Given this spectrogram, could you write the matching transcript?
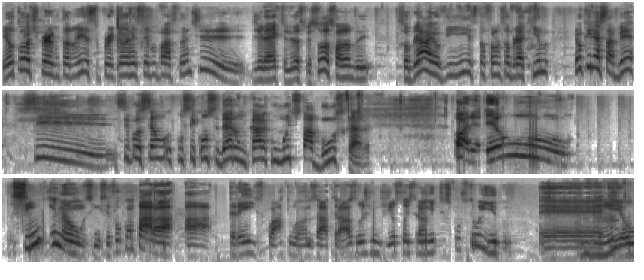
Eu tô te perguntando isso porque eu recebo bastante direct das pessoas falando sobre, ah, eu vi isso, tô falando sobre aquilo. Eu queria saber se, se você é um, se considera um cara com muitos tabus, cara. Olha, eu sim e não, assim, se for comparar a três, quatro anos atrás, hoje em dia eu sou extremamente desconstruído. É, uhum. Eu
